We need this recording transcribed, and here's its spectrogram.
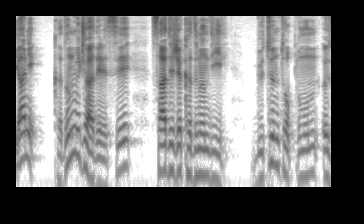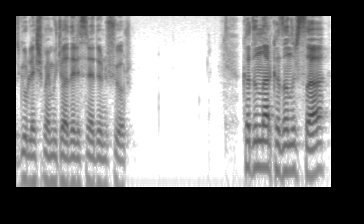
Yani kadın mücadelesi sadece kadının değil, bütün toplumun özgürleşme mücadelesine dönüşüyor. Kadınlar kazanırsa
